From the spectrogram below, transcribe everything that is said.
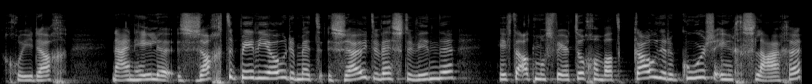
Goeiedag. Na een hele zachte periode met zuidwestenwinden heeft de atmosfeer toch een wat koudere koers ingeslagen.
